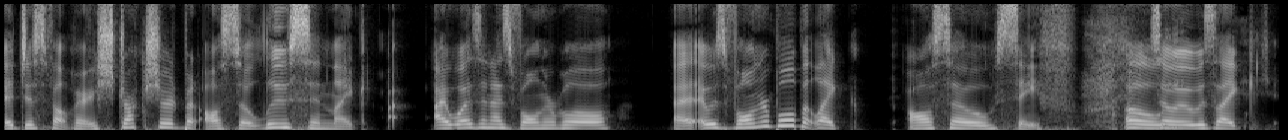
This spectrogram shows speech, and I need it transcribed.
it just felt very structured, but also loose. And like I- wasn't as vulnerable. It was vulnerable, but like also safe. oh So it was like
